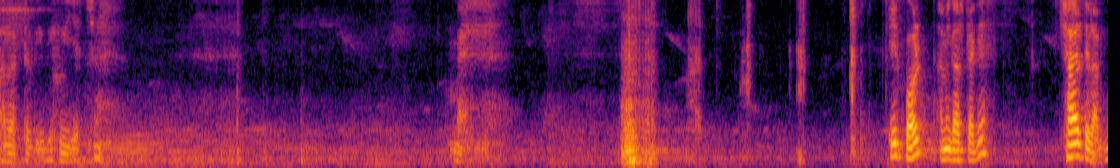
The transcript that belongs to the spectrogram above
আরও একটা দিদি হয়ে যাচ্ছে। ব্যাস। এরপর আমি গাছটাকে ছায়াতে রাখব।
